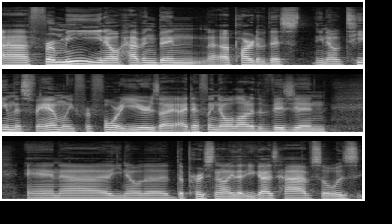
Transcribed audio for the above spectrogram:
uh, for me, you know, having been a part of this, you know, team, this family for four years, I, I definitely know a lot of the vision and, uh, you know, the, the personality that you guys have. So it was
